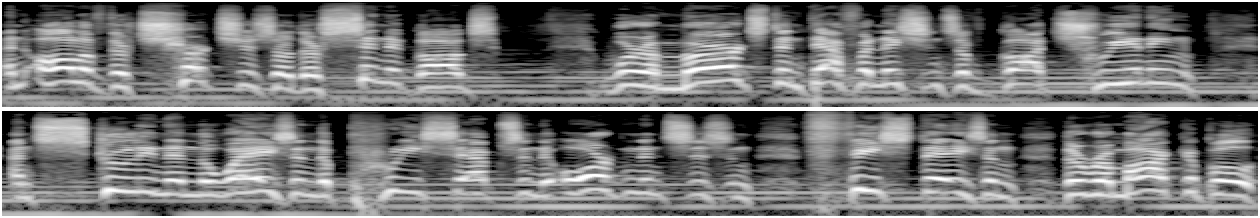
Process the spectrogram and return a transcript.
and all of their churches or their synagogues were emerged in definitions of God training and schooling in the ways and the precepts and the ordinances and feast days and the remarkable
